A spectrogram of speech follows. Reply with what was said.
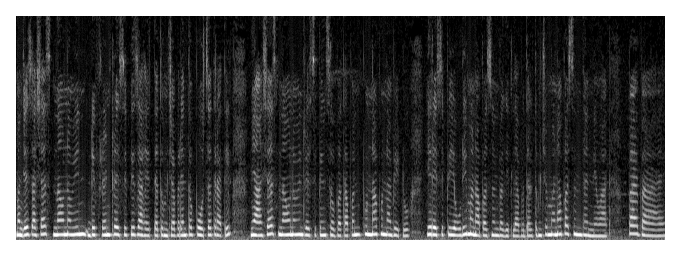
म्हणजेच अशाच नवनवीन डिफरंट रेसिपीज आहेत त्या तुमच्यापर्यंत पोहोचत राहतील. आणि अशाच नवनवीन रेसिपींसोबत आपण पुन्हा पुन्हा भेटू. ही रेसिपी एवढी मनापासून बघितल्याबद्दल तुमचे मनापासून धन्यवाद. बाय बाय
